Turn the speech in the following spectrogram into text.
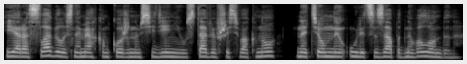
Я расслабилась на мягком кожаном сиденье, уставившись в окно на темные улицы западного Лондона.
